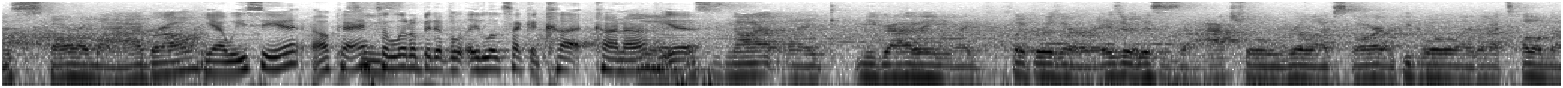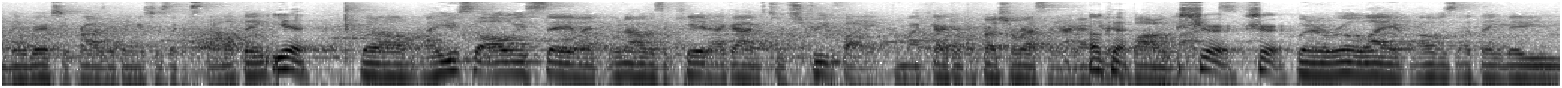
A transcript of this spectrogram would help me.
This scar on my eyebrow. Yeah, we see it. Okay, This it's a is- little bit of. A, it looks like a cut, kind of. Yeah. This is not like me grabbing like clippers or a razor. This is an actual real life scar. And people like when I tell them that they're very surprised. I think it's just like a style thing. Yeah. But um, I used to always say like when I was a kid, I got into a street fight for my character in professional wrestling. I got hit Okay. with a bottle glass. Sure, sure. But in real life, I was I think maybe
